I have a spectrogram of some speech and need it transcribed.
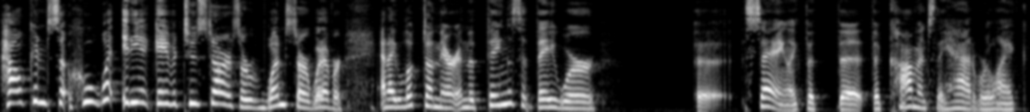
How can so, who, what idiot gave it two stars or one star, whatever? And I looked on there and the things that they were uh, saying, like the, the, the comments they had were like,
